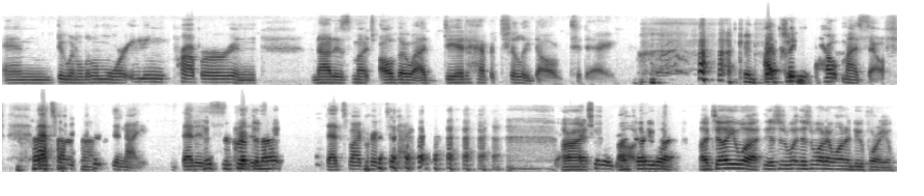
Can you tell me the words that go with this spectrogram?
and doing a little more eating proper and not as much, although I did have a chili dog today. I couldn't help myself. That's my kryptonite. That is your kryptonite. That is, that's my kryptonite. All right. I'll tell you what. I tell you what, this is what this is what I want to do for you.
